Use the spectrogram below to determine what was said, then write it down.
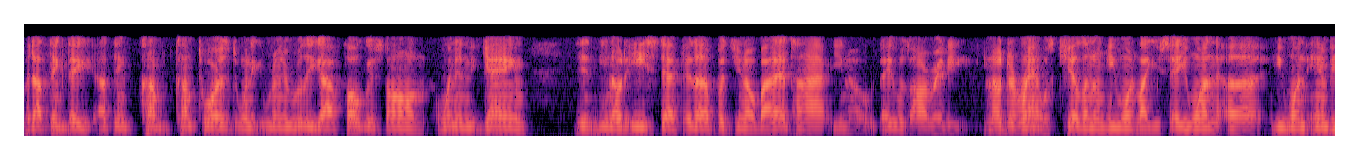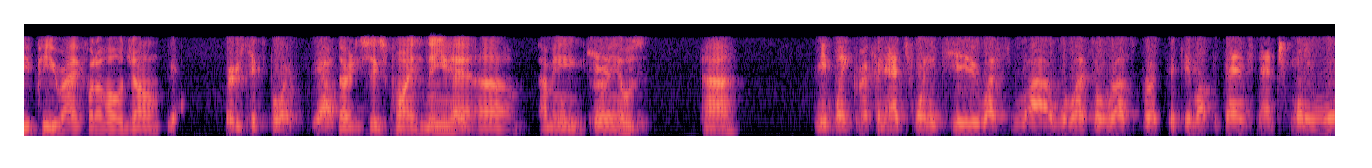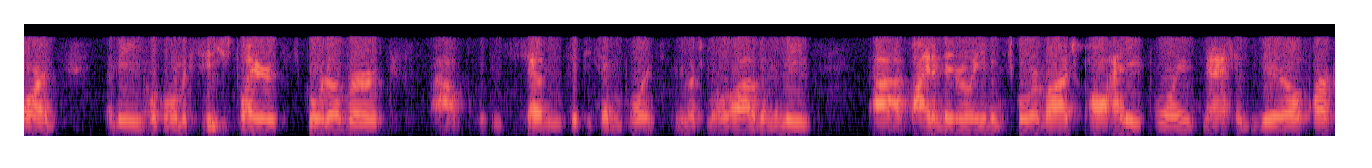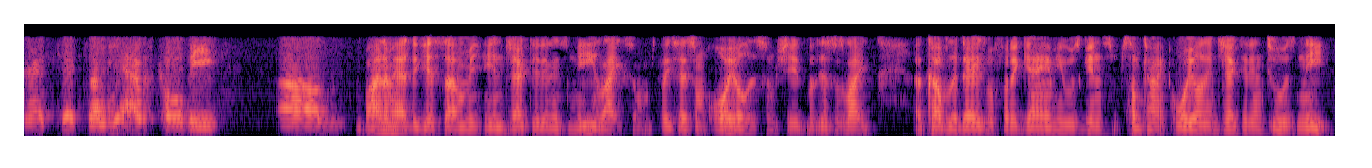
But I think they I think come come towards when it when it really got focused on winning the game, then you know the East stepped it up. But you know by that time, you know they was already you know Durant was killing them. He won like you said he won uh he won the MVP right for the whole Jones. Yeah, 36 points. Yeah. 36 points, and then you had um I mean I mean it was huh I mean, Blake Griffin had 22. West uh, Russell Westbrook that came off the bench and had 21. I mean, Oklahoma City's players scored over wow 57, 57 points, pretty much a lot of them. I mean, Uh, Bynum didn't really even score much. Paul had eight points. Nash had zero. Parker had six. So, I mean, yeah, it was Kobe. Um, Bynum had to get something he injected in his knee, like some they said some oil or some shit. But this was like a couple of days before the game. He was getting some some kind of oil injected into his knee.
